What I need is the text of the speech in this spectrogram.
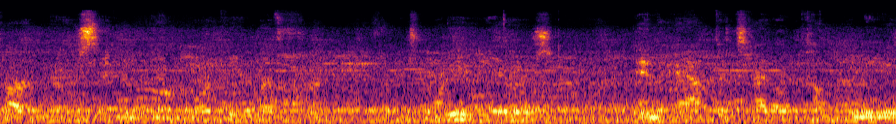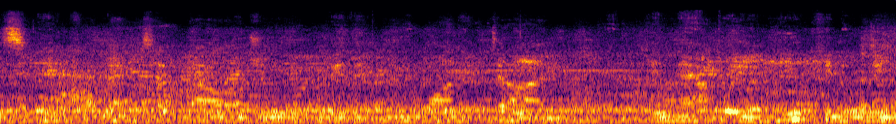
partners that you've been working with for, for 20 years and have the title companies implement technology the way that you want it done. And that way you can reap,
